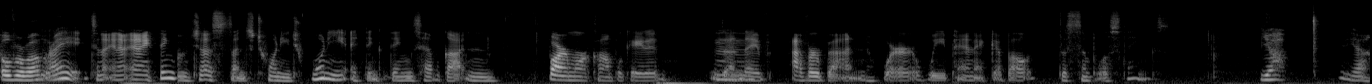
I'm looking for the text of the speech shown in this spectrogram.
overwhelming. Right. And I, and I think just since 2020, I think things have gotten far more complicated mm. than they've ever been, where we panic about the simplest things. Yeah. Yeah.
